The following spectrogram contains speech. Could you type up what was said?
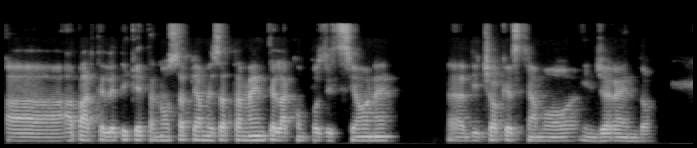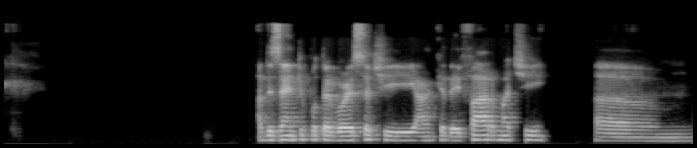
uh, a parte l'etichetta, non sappiamo esattamente la composizione uh, di ciò che stiamo ingerendo. Ad esempio, potrebbero esserci anche dei farmaci, um,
